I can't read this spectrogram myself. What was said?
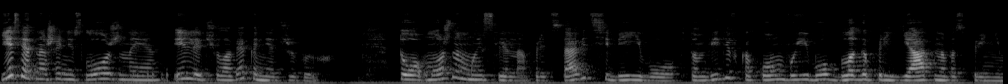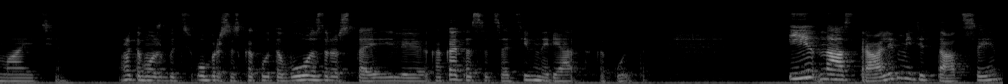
Если отношения сложные или человека нет живых, то можно мысленно представить себе его в том виде, в каком вы его благоприятно воспринимаете. Это может быть образ из какого-то возраста или какой-то ассоциативный ряд какой-то. И на астрале в медитации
